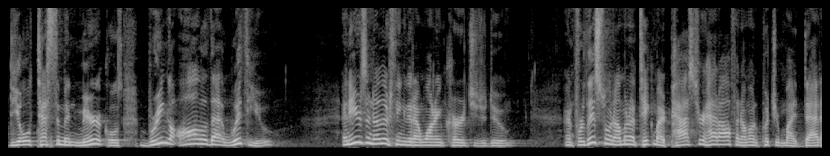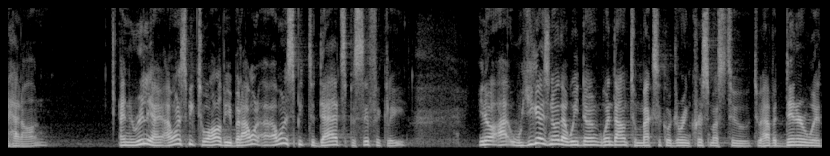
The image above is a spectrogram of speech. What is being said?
the Old Testament miracles, bring all of that with you. And here's another thing that I want to encourage you to do. And for this one, I'm going to take my pastor hat off and I'm going to put your, my dad hat on. And really, I, I want to speak to all of you, but I want, I want to speak to dad specifically. You know, I, you guys know that we went down to Mexico during Christmas to, to have a dinner with,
